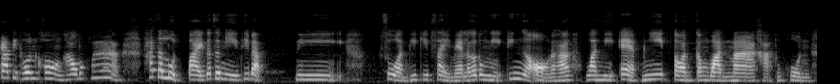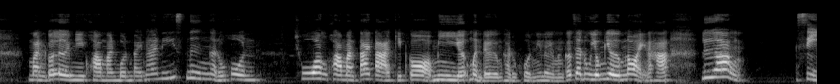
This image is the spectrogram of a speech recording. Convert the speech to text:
การติดทนของเขามากๆ ถ้าจะหลุดไปก็จะมีที่แบบนี่ส่วนที่กิฟใส่แมสแล้วก็ตรงนี้ที่เหงื่อออกนะคะ วันนี้แอบงีบตอนกลางวันมาค่ะ ทุกคนมันก็เลยมีความมันบนใบหน้านิดนึงค่ะทุกคนช่วงความมันใต้ตากิฟก็มีเยอะเหมือนเดิมค่ะทุกคนนี่เลยมันก็จะดูเยิ้มๆหน่อยนะคะ เรื่องสี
